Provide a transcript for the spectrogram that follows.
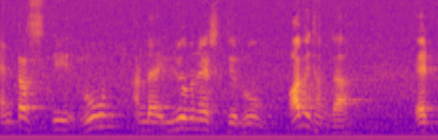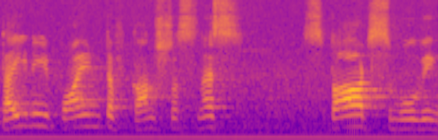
enters the room and illuminates the room ఆ విధంగా a tiny point of consciousness starts moving.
